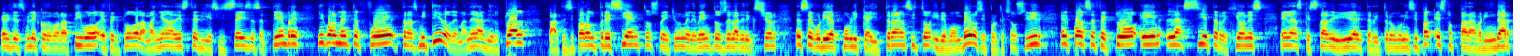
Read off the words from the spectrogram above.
El desfile conmemorativo efectuado la mañana de este 16 de septiembre igualmente fue transmitido de manera virtual. Participaron 321 elementos de la Dirección de Seguridad Pública y Tránsito y de Bomberos y Protección Civil, el cual se efectuó en las siete regiones en las que está dividida el territorio municipal. Esto para brindar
